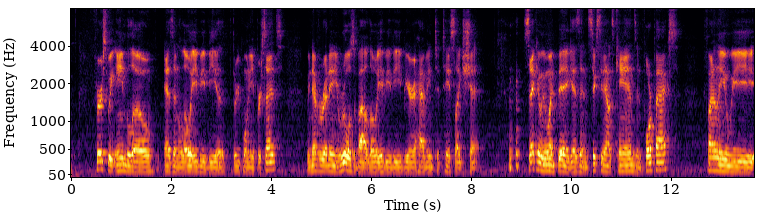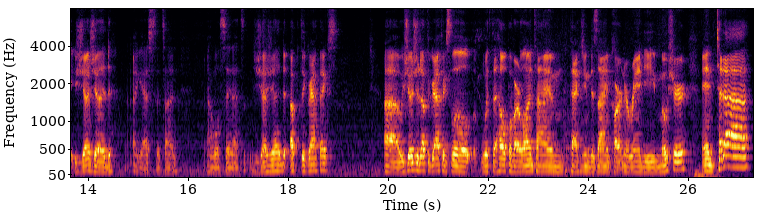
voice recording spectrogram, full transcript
First, we aimed low, as in a low ABV of 3.8%. We never read any rules about low ABV beer having to taste like shit. Second, we went big, as in 16 ounce cans and four packs. Finally, we zhuzhed, I guess that's on, I will say that's zhuzhed up the graphics. Uh, we zhuzhed up the graphics a little with the help of our longtime packaging design partner Randy Mosher, and ta-da!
